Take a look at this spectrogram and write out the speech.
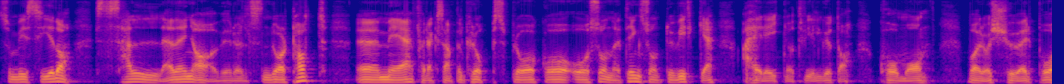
som vi sier, da, selge den avgjørelsen du har tatt, eh, med f.eks. kroppsspråk og, og, sånne ting, sånn at du virker Her er ikke noe tvil, gutta. Come on. Bare å kjøre på.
